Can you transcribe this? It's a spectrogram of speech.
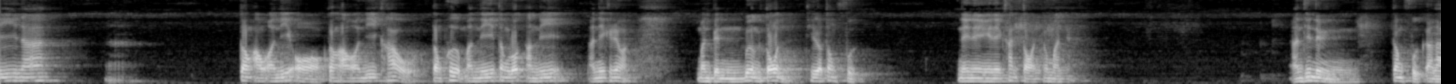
นี้นะ ต้องเอาอันนี้ออก ต้องเอาอันนี้เข้า ต้องเพิ่มอันนี้ต้องลดอันนี้ อันนี้เรียกว่า มันเป็นเบื้องต้นที่เราต้องฝึก ในในในขั้นตอนของมัน อันที่หนึ่งต้องฝึกอะไร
